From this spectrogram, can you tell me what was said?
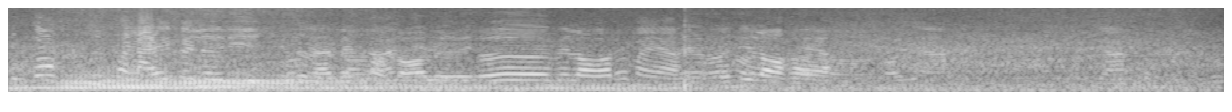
มันก็ขึ้นสไลด์ไปเลยดิขึ้นสไลด์ไปขับรอเลย เออไปรอทำไมอะแล้วที่รอใครอะรอยางยางผมลู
